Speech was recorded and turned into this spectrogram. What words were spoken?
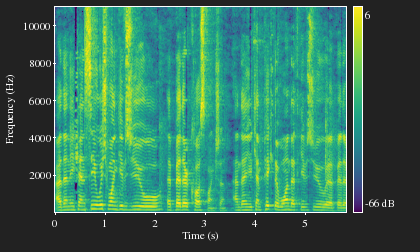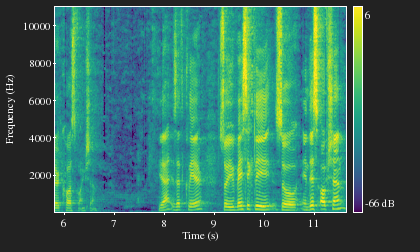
And then you can see which one gives you a better cost function. And then you can pick the one that gives you a better cost function. Yeah, is that clear? So you basically, so in this option,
